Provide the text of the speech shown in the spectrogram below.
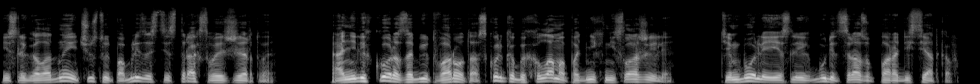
если голодные чувствуют поблизости страх своей жертвы. Они легко разобьют ворота, сколько бы хлама под них не сложили. Тем более, если их будет сразу пара десятков.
